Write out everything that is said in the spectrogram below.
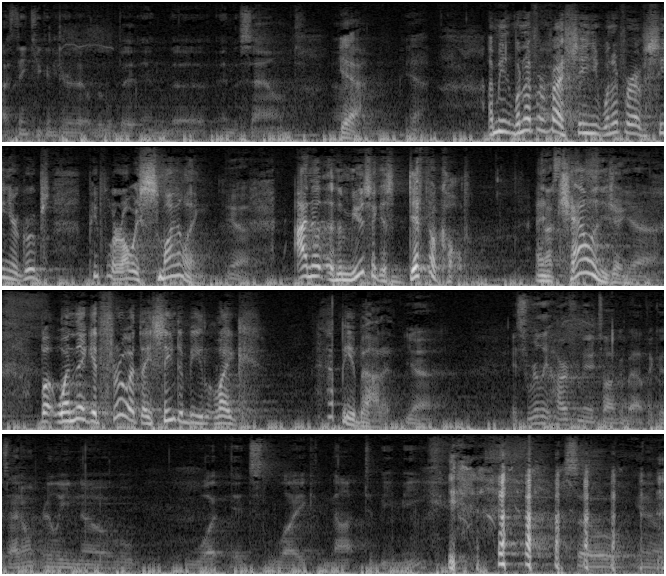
I think you can hear that a little bit in the in the sound. Yeah, Um, yeah. I mean, whenever I've seen you, whenever I've seen your groups, people are always smiling. yeah. I know that the music is difficult and That's- challenging. Yeah. But when they get through it, they seem to be like happy about it. Yeah. It's really hard for me to talk about because I don't really know what it's like not to be me. so you know,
